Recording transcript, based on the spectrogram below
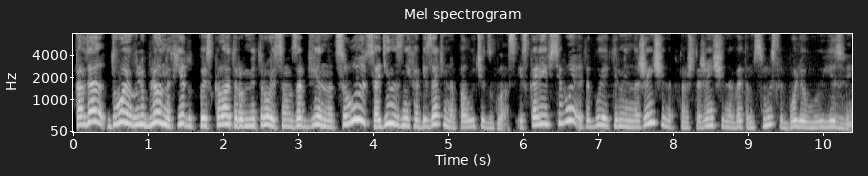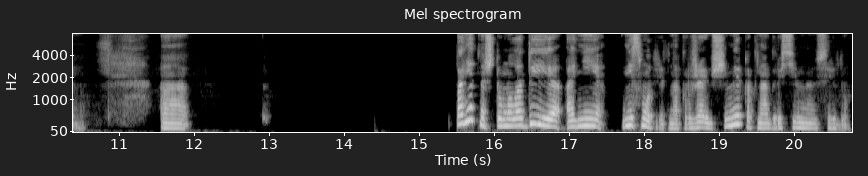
Когда двое влюбленных едут по эскалатору метро и самозабвенно целуются, один из них обязательно получит с глаз. И скорее всего это будет именно женщина, потому что женщина в этом смысле более уязвима. А, Понятно, что молодые они не смотрят на окружающий мир как на агрессивную среду.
